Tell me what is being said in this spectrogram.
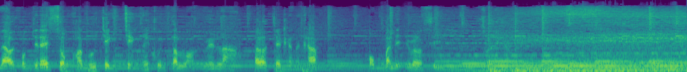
แล้วผมจะได้ส่งความรู้เจ๋งๆ ให้คุณตลอดเวลา แล้วเราเจอกันนะครับ ผมบัณฑิตยุรังศรีสวัสดีครับ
